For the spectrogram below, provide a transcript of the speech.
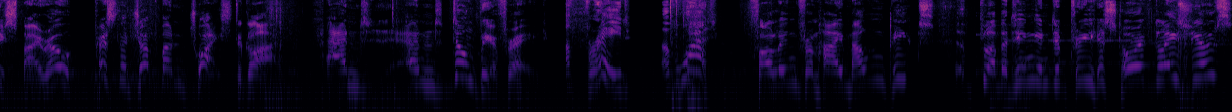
Hey, Spyro, press the jump button twice to glide. And, and don't be afraid. Afraid? Of what? Falling from high mountain peaks? Plummeting into prehistoric glaciers?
